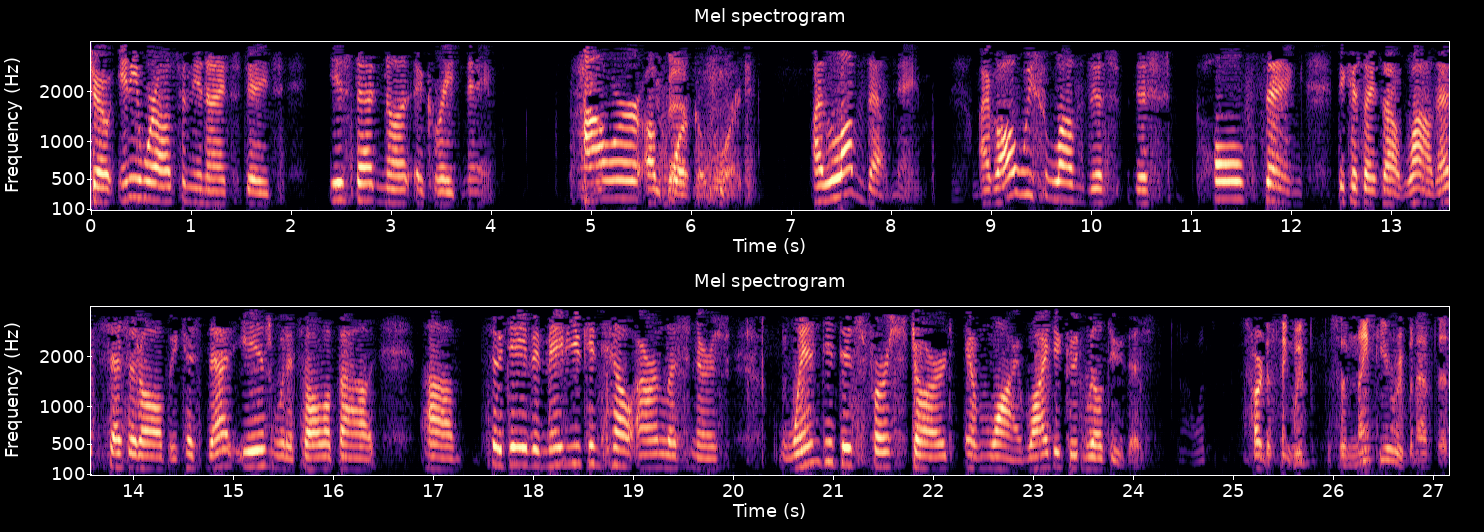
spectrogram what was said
show anywhere else in the United States, is that not a great name? Power of Work Award. I love that name. Mm-hmm. I've always loved this this whole thing because I thought, wow, that says it all because that is what it's all about. Um, so, David, maybe you can tell our listeners when did this first start and why? Why did Goodwill do this? it's hard to think. We've this is the ninth year we've been at this.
